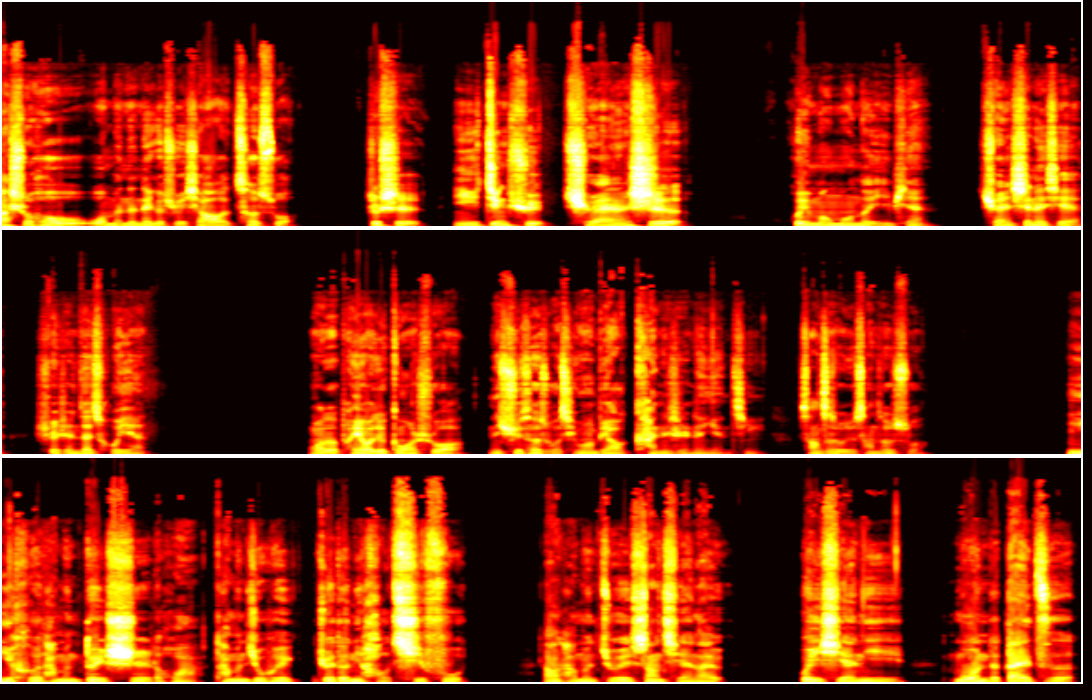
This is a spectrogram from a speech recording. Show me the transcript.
那时候我们的那个学校厕所就是。你一进去，全是灰蒙蒙的一片，全是那些学生在抽烟。我的朋友就跟我说：“你去厕所千万不要看那些人的眼睛，上厕所就上厕所。你一和他们对视的话，他们就会觉得你好欺负，然后他们就会上前来威胁你，摸你的袋子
